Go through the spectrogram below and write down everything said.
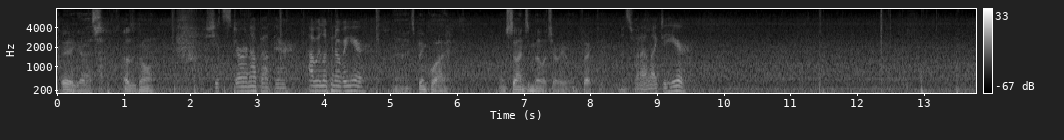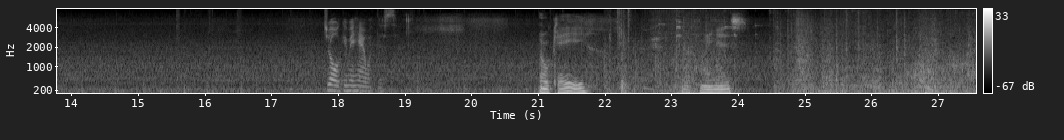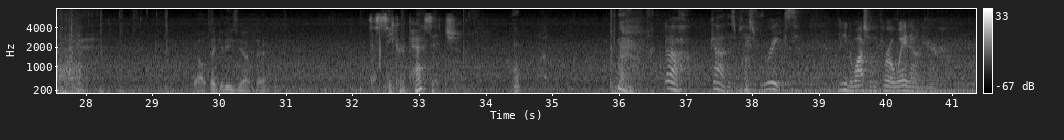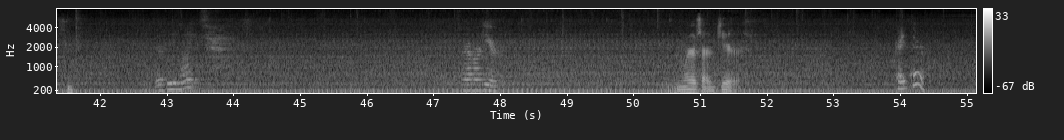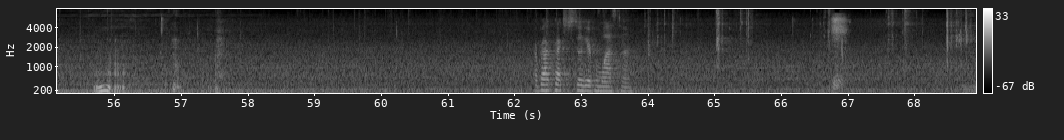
Hey guys, how's it going? Shit's stirring up out there. How are we looking over here? Uh, it's been quiet. No signs of military or infected. That's what I like to hear. Joel, give me a hand with this. Okay. Your Highness. Take it easy out there. It's a secret passage. Oh, God, this place reeks. I need to watch what we throw away down here. There'll be light. Grab our gear. And where's our gear? Right there. Oh. Backpacks are still here from last time.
